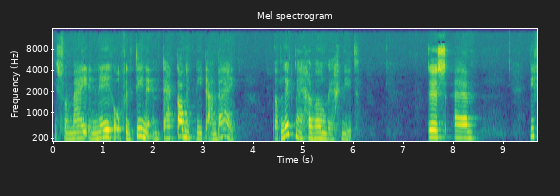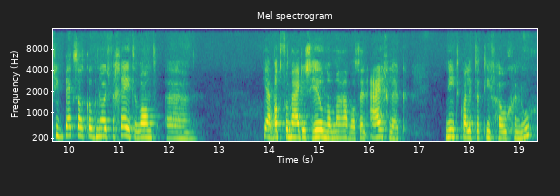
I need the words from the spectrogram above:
is voor mij een 9 of een 10 en daar kan ik niet aan bij. Dat lukt mij gewoonweg niet. Dus um, die feedback zal ik ook nooit vergeten. Want uh, ja, wat voor mij dus heel normaal was en eigenlijk niet kwalitatief hoog genoeg,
